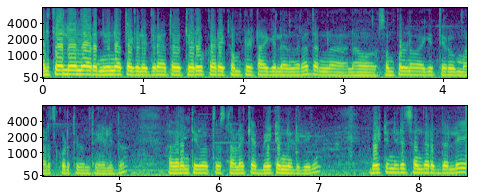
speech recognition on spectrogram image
ಅಳತೆಯಲ್ಲಿ ಏನಾದ್ರು ನ್ಯೂನತೆಗಳಿದ್ದರೆ ಅಥವಾ ತೆರವು ಕಾರ್ಯ ಕಂಪ್ಲೀಟ್ ಆಗಿಲ್ಲ ಅಂದರೆ ಅದನ್ನು ನಾವು ಸಂಪೂರ್ಣವಾಗಿ ತೆರವು ಮಾಡಿಸ್ಕೊಡ್ತೀವಿ ಅಂತ ಹೇಳಿದ್ದು. ಅದರಂತೆ ಇವತ್ತು ಸ್ಥಳಕ್ಕೆ ಭೇಟಿ ನೀಡಿದ್ದೀವಿ. ಭೇಟಿ ನೀಡಿದ ಸಂದರ್ಭದಲ್ಲಿ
